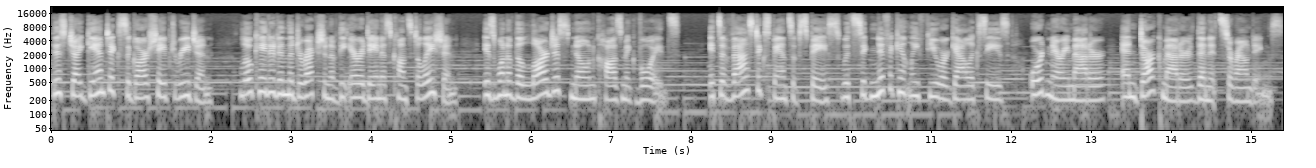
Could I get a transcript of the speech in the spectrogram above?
This gigantic cigar-shaped region, located in the direction of the Eridanus constellation, is one of the largest known cosmic voids. It's a vast expanse of space with significantly fewer galaxies, ordinary matter, and dark matter than its surroundings.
